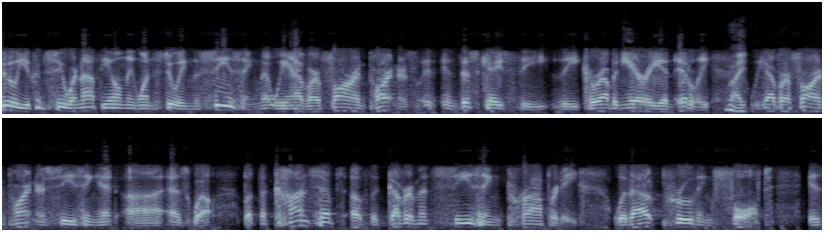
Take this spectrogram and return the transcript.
two, you can see we're not the only ones doing the seizing. That we have our foreign partners. In this case, the the Carabinieri in Italy. Right. We have our foreign partners seizing it uh, as well. But the concept of the government seizing property without proving fault is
